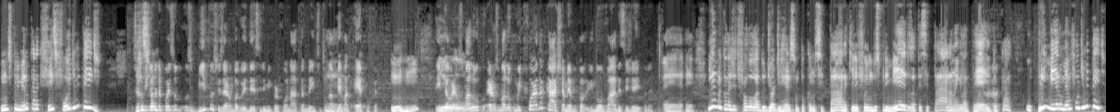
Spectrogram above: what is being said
um dos primeiros cara que fez foi o Jimmy Page. Se eu não me engano, depois os Beatles fizeram um bagulho desse de microfonar também, tipo, É. na mesma época. Uhum. Então E eram uns malucos maluco muito fora da caixa mesmo pra inovar desse jeito, né? É, é. Lembra quando a gente falou lá do George Harrison tocando citara, que ele foi um dos primeiros a ter citara na Inglaterra e Aham. tocar? O primeiro mesmo foi o Jimmy Page.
